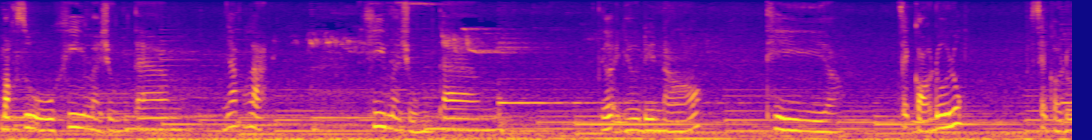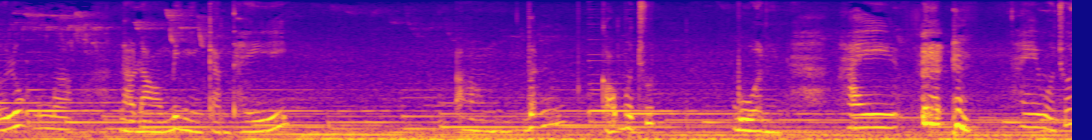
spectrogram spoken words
Mặc dù khi mà chúng ta nhắc lại khi mà chúng ta gợi nhớ đến nó thì ờ, sẽ có đôi lúc sẽ có đôi lúc ờ, nào đó mình cảm thấy um, vẫn có một chút buồn hay hay một chút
